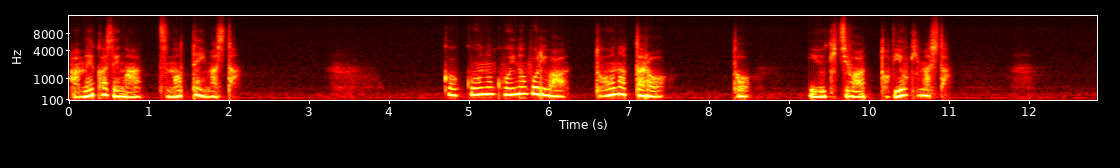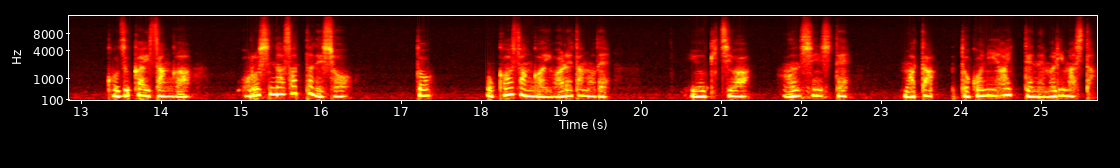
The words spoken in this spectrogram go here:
雨風が募っていました学校の鯉のぼりはどうなったろうと、勇吉は飛び起きました。小遣いさんがおろしなさったでしょう。と、お母さんが言われたので、勇吉は安心して、また床に入って眠りました？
